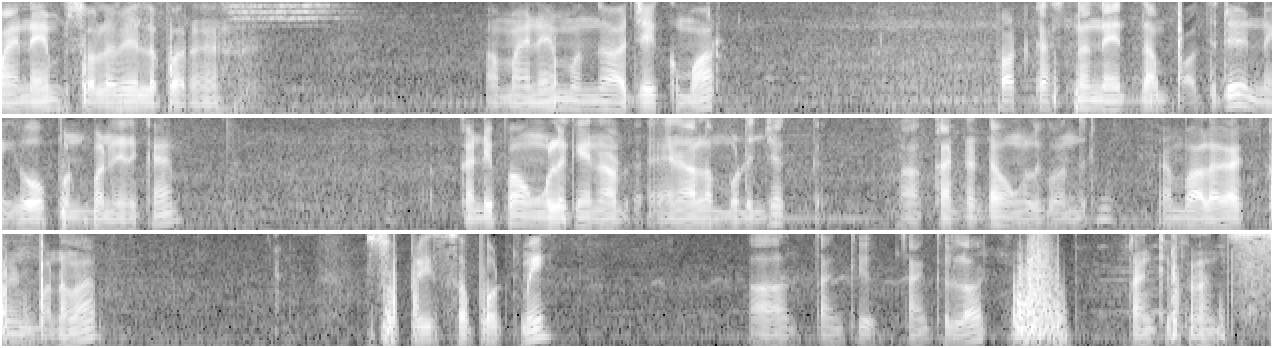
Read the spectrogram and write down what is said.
மை நேம் சொல்லவே இல்லை பாருங்கள் மை நேம் வந்து அஜய்குமார் பாட்காஸ்ட்னால் நேற்று தான் பார்த்துட்டு இன்றைக்கி ஓப்பன் பண்ணியிருக்கேன். கண்டிப்பாக உங்களுக்கு என்னால் என்னால் முடிஞ்ச கண்டென்ட்டாக உங்களுக்கு வந்துட்டு ரொம்ப அழகாக எக்ஸ்பிளைன் பண்ணுவேன். So please support me thank you thank you lot thank you friends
